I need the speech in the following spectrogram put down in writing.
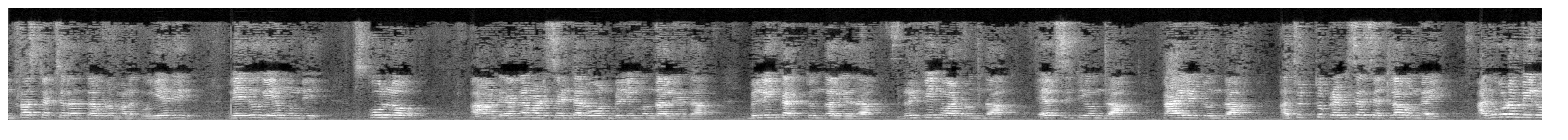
ఇన్ఫ్రాస్ట్రక్చర్ అంతా కూడా మనకు ఏది లేదు ఏముంది? స్కూల్లో అంటే అంగన్వాడీ సెంటర్ ఓన్ బిల్డింగ్ ఉందా లేదా? బిల్డింగ్ కరెక్ట్ ఉందా లేదా? డ్రింకింగ్ వాటర్ ఉందా? ఎలక్ట్రిసిటీ ఉందా? టాయిలెట్ ఉందా? ఆ చుట్టూ ప్రెమిసెస్ ఎట్లా ఉన్నాయి? అది కూడా మీరు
